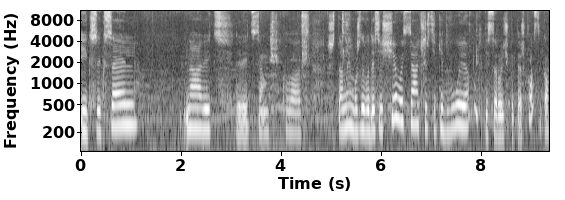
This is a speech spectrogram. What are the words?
XXL навіть, дивіться, клас. Штани, можливо, десь іще висять, щось тільки двоє. Ну, такі сорочки теж класика.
